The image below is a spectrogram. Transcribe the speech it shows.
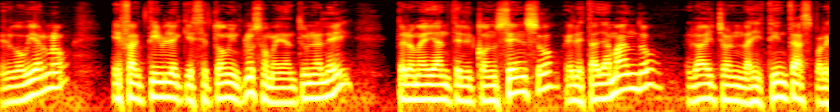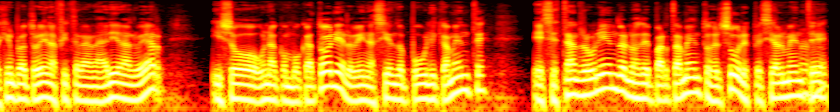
el gobierno, es factible que se tome incluso mediante una ley, pero mediante el consenso, él está llamando, lo ha hecho en las distintas, por ejemplo, otro día en la fiesta de la ganadería en Alvear, hizo una convocatoria, lo viene haciendo públicamente, eh, se están reuniendo en los departamentos del sur, especialmente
